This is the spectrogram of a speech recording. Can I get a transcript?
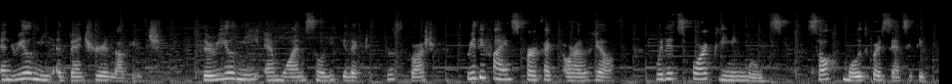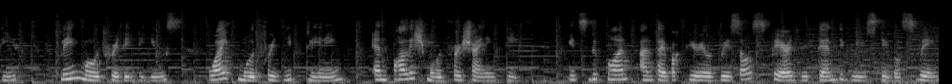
and Realme Adventure Luggage. The Realme M1 Sonic electric toothbrush redefines perfect oral health with its four cleaning modes soft mode for sensitive teeth, clean mode for daily use, white mode for deep cleaning, and polish mode for shining teeth. Its DuPont antibacterial bristles paired with 10 degrees stable swing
